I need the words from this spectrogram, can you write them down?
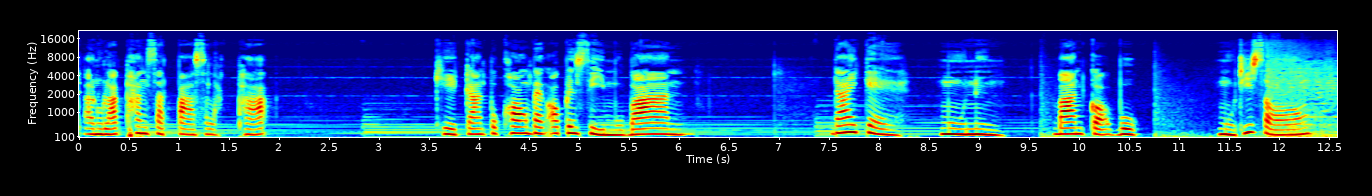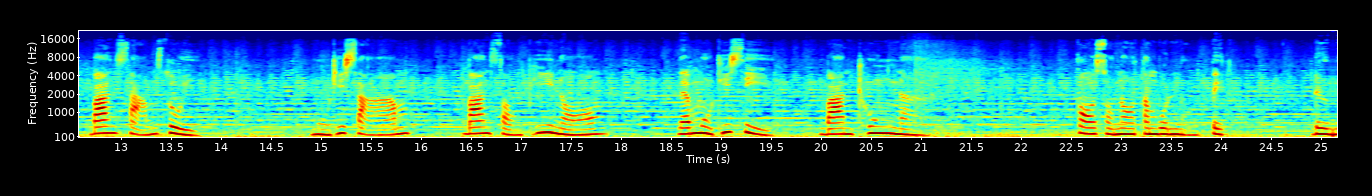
ตอนุรักษ์พันธุ์สัตว์ป่าสลักพระ เขตการปกครองแบ่งออกเป็นสี่หมู่บ้าน ได้แก่ หมู่หนึ่งบ้านเกาะบุก หมู่ที่สองบ้านสามสุย หมู่ที่สามบ้านสองพี่น้อง และหมู่ที่สี่บ้านทุ่งนากศนตำบลหนองเป็ด เดิม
